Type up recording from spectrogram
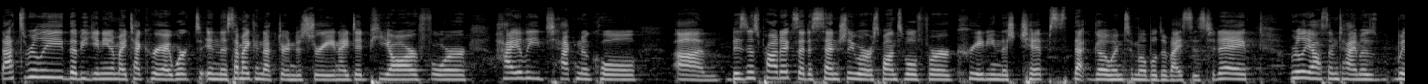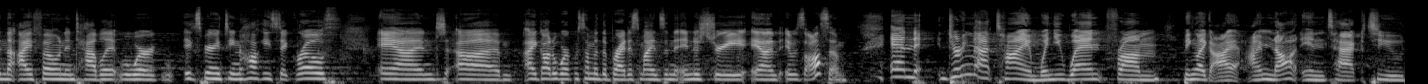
that's really the beginning of my tech career. I worked in the semiconductor industry and I did PR for highly technical um, business products that essentially were responsible for creating the chips that go into mobile devices today. Really awesome time was when the iPhone and tablet were experiencing hockey stick growth. And um, I got to work with some of the brightest minds in the industry, and it was awesome. And during that time, when you went from being like, I, I'm not in tech to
